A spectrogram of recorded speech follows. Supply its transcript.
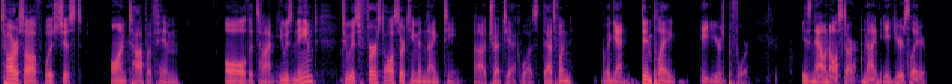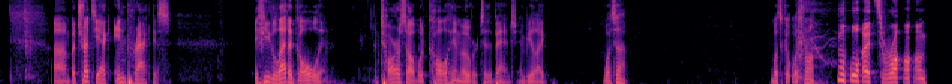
Tarasov was just on top of him all the time. He was named to his first All Star team in 19. Uh, Tretiak was. That's when, again, didn't play eight years before is now an all star nine, eight years later. Um, but Tretiak in practice, if he let a goal in, Tarasov would call him over to the bench and be like, "What's up? What's go- What's wrong? what's wrong?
